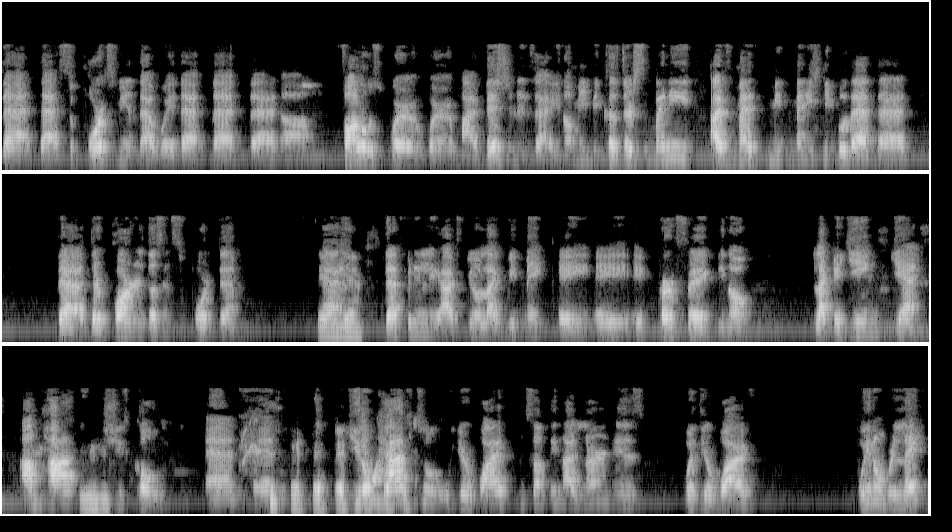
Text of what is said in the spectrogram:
that that supports me in that way, that that that um, follows where where my vision is at. You know what I mean? Because there's many I've met many people that that that their partner doesn't support them. Yeah, And yeah. definitely, I feel like we make a a, a perfect, you know, like a yin yang. I'm hot, Mhm. she's cold, and and you don't have to your wife something i learned is with your wife we don't relate.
